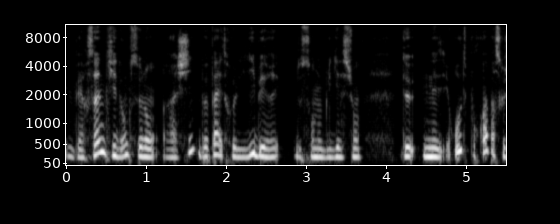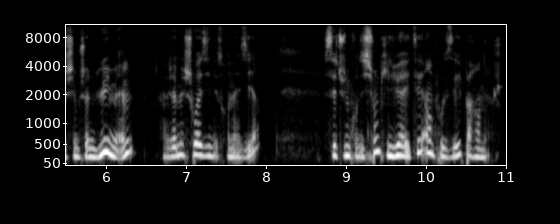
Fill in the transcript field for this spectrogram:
Une personne qui, donc, selon Rachid, ne peut pas être libérée de son obligation de Nézirut. Pourquoi? Parce que Shimshon lui-même n'a jamais choisi d'être Nazir. C'est une condition qui lui a été imposée par un ange.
